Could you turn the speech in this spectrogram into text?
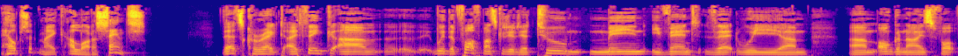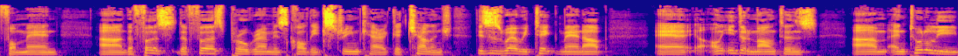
helps it make a lot of sense. That's correct. I think um, with the Fourth Musketeer, there are two main events that we um, um, organize for, for men. Uh, the first the first program is called the Extreme Character Challenge. This is where we take men up uh, into the mountains um, and totally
